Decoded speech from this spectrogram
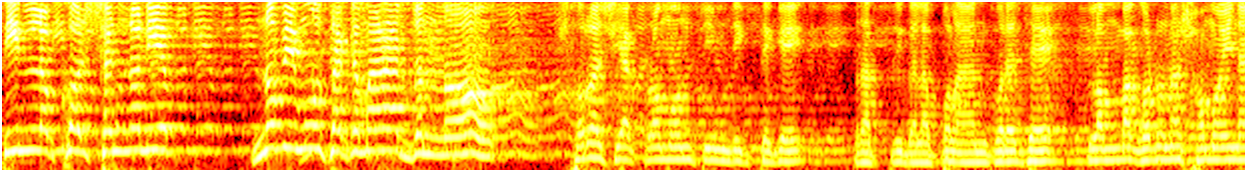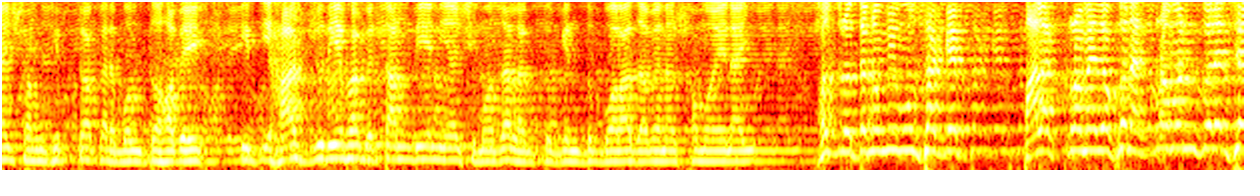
তিন লক্ষ সৈন্য নিয়ে নবী মুসাকে মারার জন্য সরাসি আক্রমণ তিন দিক থেকে রাত্রিবেলা পলায়ন করেছে। লম্বা ঘটনা, সময় নাই, সংক্ষিপ্ত আকারে বলতে হবে। ইতিহাস যদি এভাবে টান দিয়ে নিয়ে আসি, মজা লাগতো, কিন্তু বলা যাবে না, সময় নাই। হজরত নবী মুসাকে পালাক্রমে যখন আক্রমণ করেছে,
